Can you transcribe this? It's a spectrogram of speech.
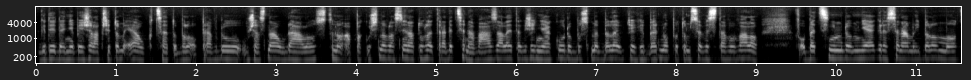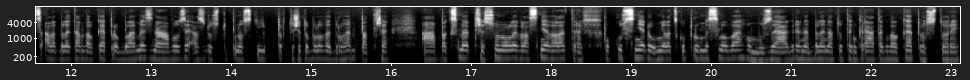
kdy denně běžela přitom i aukce. To bylo opravdu úžasná událost. No a pak už jsme vlastně na tuhle tradici navázali, takže nějakou dobu jsme byli u těch hybernů, potom se vystavovalo v obecním domě, kde se nám líbilo moc, ale byly tam velké problémy s návozy a s dostupností, protože to bylo ve druhém patře. A pak jsme přesunuli vlastně veletrh pokusně do umělecko-průmyslového muzea, kde nebyly na to tenkrát tak velké prostory prostory.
